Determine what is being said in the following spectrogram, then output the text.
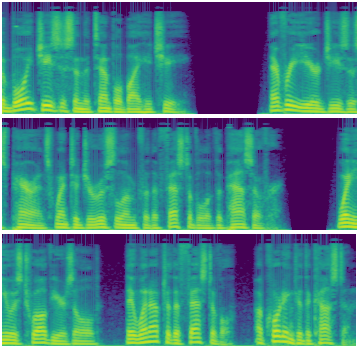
The Boy Jesus in the Temple by He Qi. Every year, Jesus' parents went to Jerusalem for the festival of the Passover. When he was 12 years old, they went up to the festival, according to the custom.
